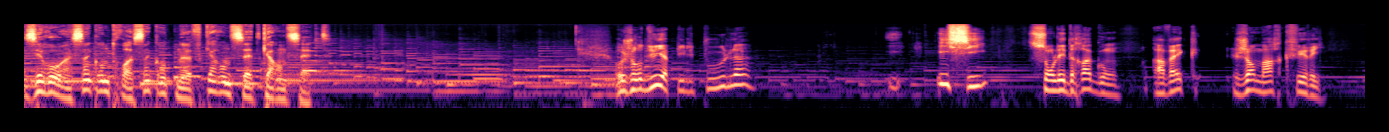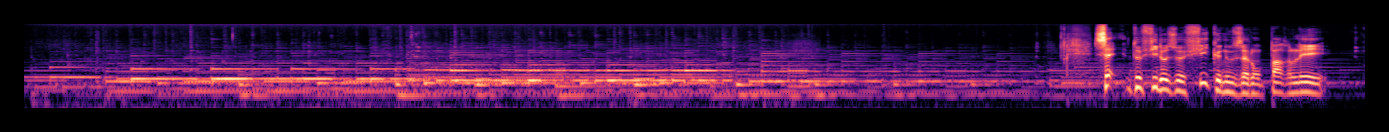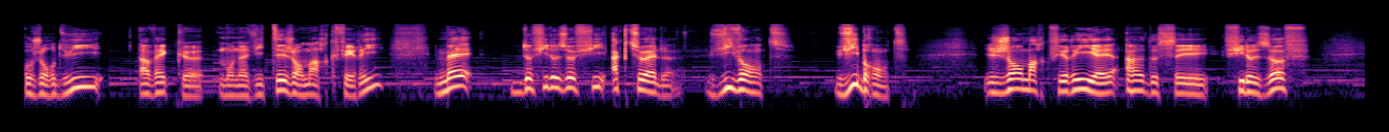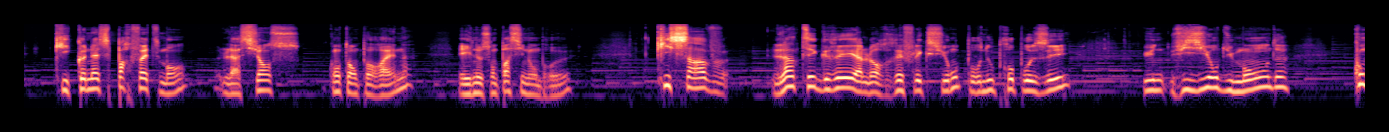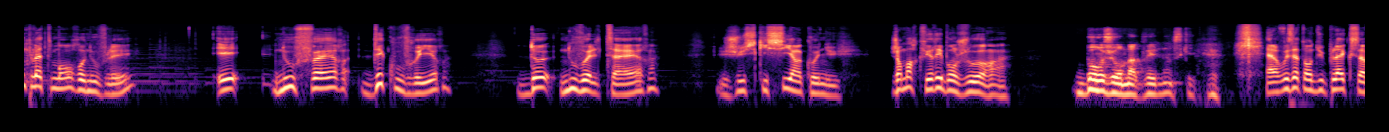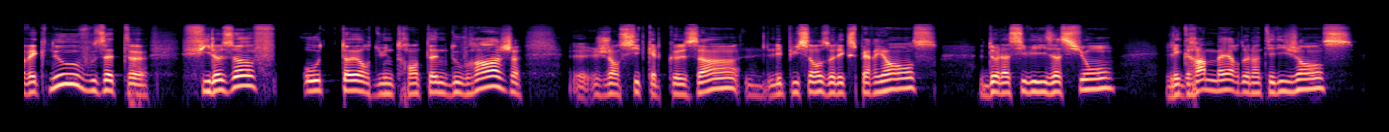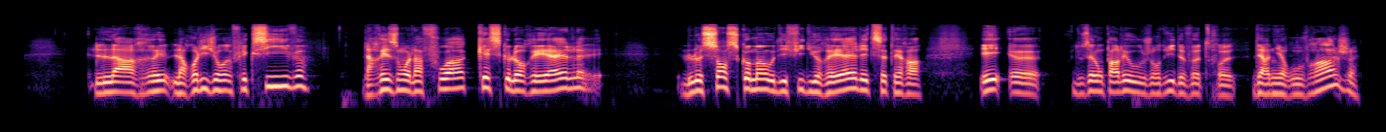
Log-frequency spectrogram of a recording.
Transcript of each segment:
01 53 59 47 47. Aujourd'hui à Pilpoul, ici sont les dragons avec Jean-Marc Ferry. C'est de philosophie que nous allons parler aujourd'hui avec euh, mon invité Jean-Marc Ferry, mais de philosophie actuelle, vivante, vibrante. Jean-Marc Ferry est un de ces philosophes qui connaissent parfaitement la science contemporaine, et ils ne sont pas si nombreux, qui savent l'intégrer à leur réflexion pour nous proposer une vision du monde complètement renouvelée et nous faire découvrir de nouvelles terres jusqu'ici inconnues. Jean-Marc Ferry, bonjour. Bonjour Marc Wielinski. Alors vous êtes en duplex avec nous, vous êtes euh, philosophe, auteur d'une trentaine d'ouvrages, euh, j'en cite quelques-uns, Les puissances de l'expérience, de la civilisation, Les grammaires de l'intelligence, la, la religion réflexive, la raison et la foi, qu'est-ce que le réel, le sens commun au défi du réel, etc. Et euh, nous allons parler aujourd'hui de votre dernier ouvrage,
